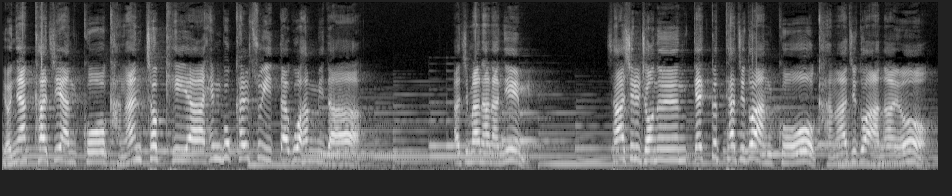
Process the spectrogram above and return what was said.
연약하지 않고 강한 척 해야 행복할 수 있다고 합니다. 하지만 하나님, 사실 저는 깨끗하지도 않고 강하지도 않아요.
